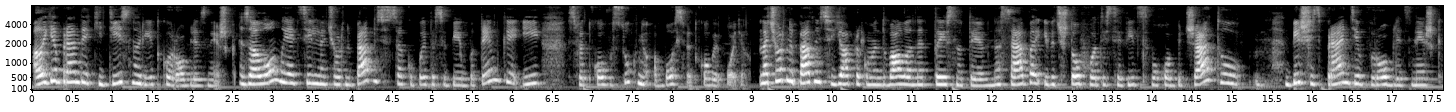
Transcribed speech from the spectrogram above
але є бренди, які дійсно рідко роблять знижки. Загалом моя ціль на чорну п'ятницю це купити собі ботинки і святкову сукню або святковий одяг. На чорну п'ятницю я б рекомендувала не тиснути на себе і відштовхуватися від свого бюджету. Більшість брендів роблять знижки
